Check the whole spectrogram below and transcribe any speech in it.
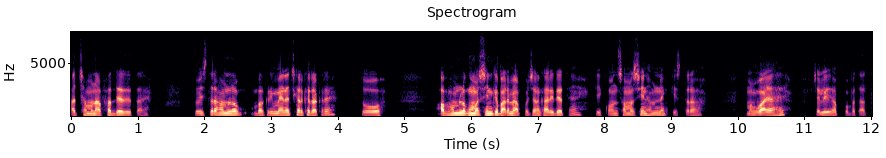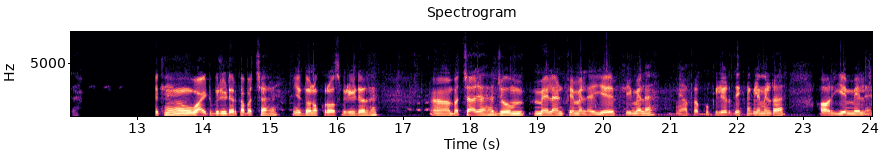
अच्छा मुनाफा दे देता है। तो इस तरह हम लोग बकरी मैनेज करके रख रहे हैं। तो अब हम लोग मशीन के बारे में आपको जानकारी देते हैं कि कौन सा मशीन हमने किस तरह मंगवाया है। चलिए आपको बताते हैं। देखें वाइट ब्रीडर का बच्चा है। ये दोनों क्रॉस ब्रीडर है। आ, बच्चा आया है जो मेल एंड फीमेल है। ये फीमेल है। यहाँ पे आपको क्लियर देखने के लिए मिल रहा है। और ये मेल है।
